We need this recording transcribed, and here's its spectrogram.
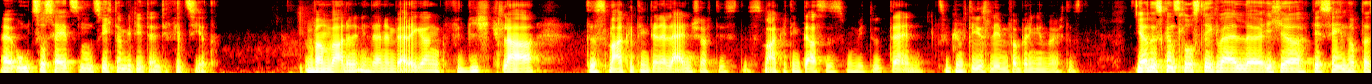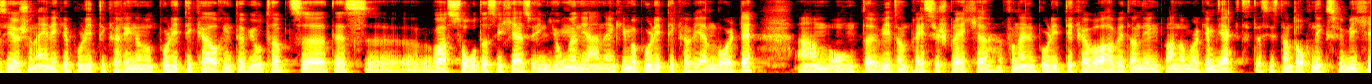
äh, umzusetzen und sich damit identifiziert. Wann war denn in deinem Werdegang für dich klar, dass Marketing deine Leidenschaft ist, dass Marketing das ist, womit du dein zukünftiges Leben verbringen möchtest? Ja, das ist ganz lustig, weil äh, ich ja gesehen habe, dass ihr ja schon einige Politikerinnen und Politiker auch interviewt habt. Äh, das äh, war so, dass ich also in jungen Jahren eigentlich immer Politiker werden wollte. Ähm, und wie ich dann Pressesprecher von einem Politiker war, habe ich dann irgendwann einmal gemerkt, das ist dann doch nichts für mich,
